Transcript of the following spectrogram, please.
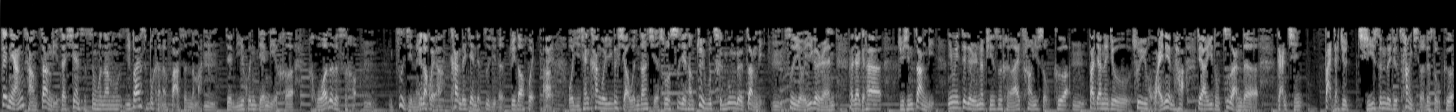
这两场葬礼在现实生活当中一般是不可能发生的嘛。嗯，这离婚典礼和活着的时候，嗯。你自己能追悼会啊，看得见的自己的追悼会啊。我以前看过一个小文章，写说世界上最不成功的葬礼，嗯，是有一个人，大家给他举行葬礼，因为这个人呢平时很爱唱一首歌，嗯，大家呢就出于怀念他这样一种自然的感情，大家就齐声的就唱起了那首歌，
